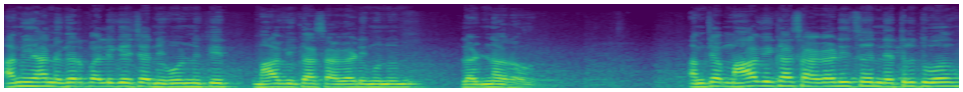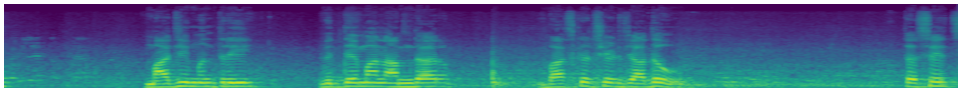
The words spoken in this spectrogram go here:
आम्ही ह्या नगरपालिकेच्या निवडणुकीत महाविकास आघाडी म्हणून लढणार आहोत. आमच्या महाविकास आघाडीचं नेतृत्व माजी मंत्री विद्यमान आमदार भास्कर शेठ जाधव तसेच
